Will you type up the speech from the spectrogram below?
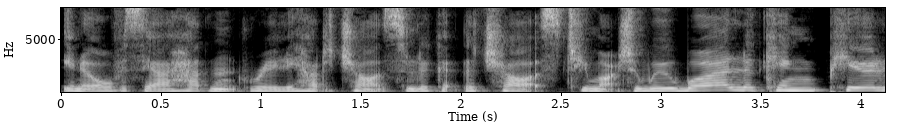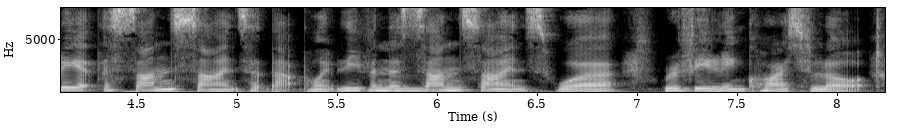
you know, obviously I hadn't really had a chance to look at the charts too much. And we were looking purely at the sun signs at that point. Even the mm. sun signs were revealing quite a lot.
